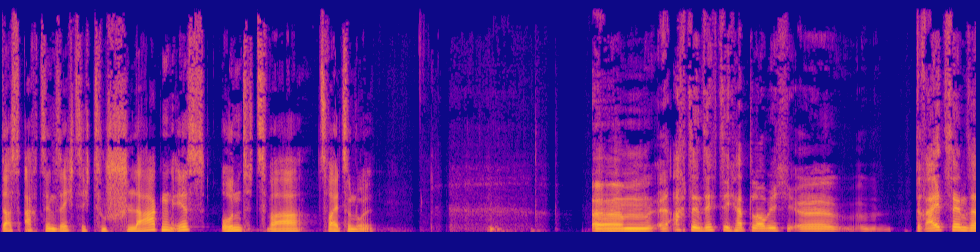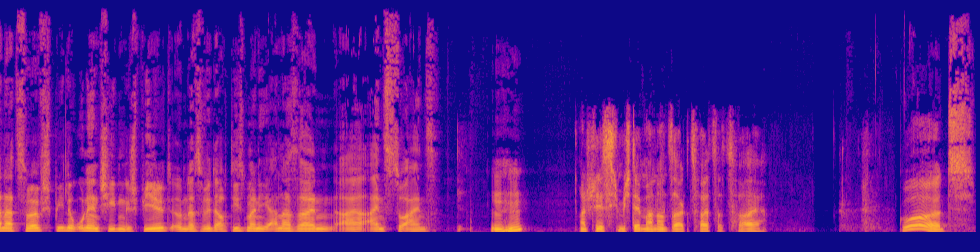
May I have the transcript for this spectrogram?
dass 1860 zu schlagen ist und zwar 2 zu 0. Ähm, 1860 hat, glaube ich, äh, 13 seiner 12 Spiele unentschieden gespielt und das wird auch diesmal nicht anders sein, äh, 1 zu 1. Mhm. Dann schließe ich mich dem an und sage 2 zu 2. Gut.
